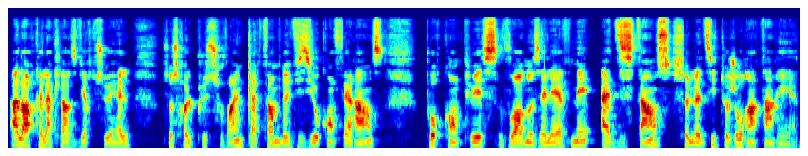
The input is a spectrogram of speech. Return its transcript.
alors que la classe virtuelle, ce sera le plus souvent une plateforme de visioconférence pour qu'on puisse voir nos élèves, mais à distance, cela dit toujours en temps réel.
